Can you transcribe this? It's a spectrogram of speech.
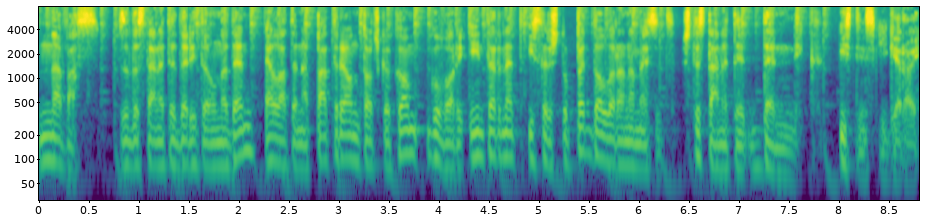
На вас. За да станете дарител на Ден, елате на patreon.com, Говори Интернет и срещу 5 долара на месец ще станете денник. Истински герой.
